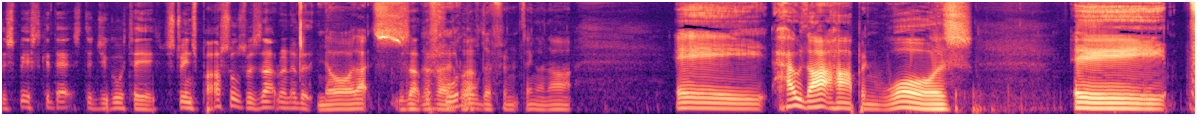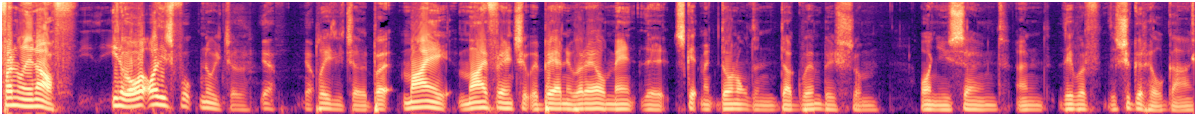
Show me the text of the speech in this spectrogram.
The space cadets, did you go to Strange Parcels? Was that round about? No, that's Was that before a whole that? different thing on that. Eh, how that happened was, uh, funnily enough, you know, all, all these folk know each other, Yeah, yeah. played each other. But my my friendship with Bernie Worrell meant that Skip McDonald and Doug Wimbish from On-U Sound, and they were the Sugar Hill gang.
